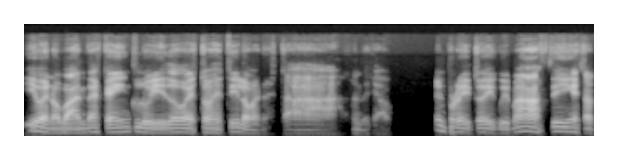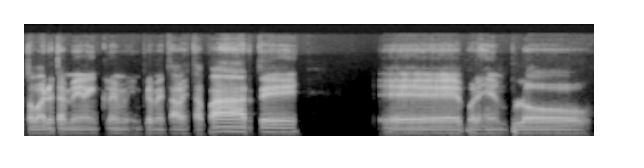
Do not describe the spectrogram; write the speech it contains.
Y bueno, bandas que han incluido estos estilos, bueno, está bueno, ya el proyecto de Iggy Maftin, Stratovarius también ha implementado esta parte. eh, por ejemplo,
